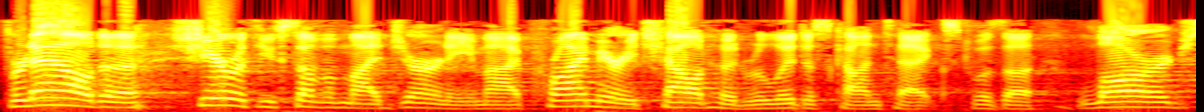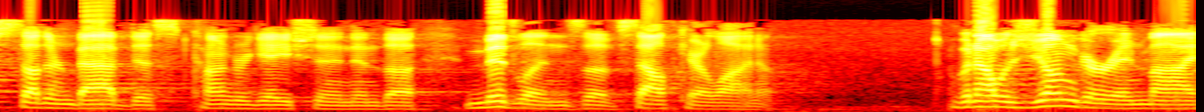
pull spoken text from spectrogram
For now, to share with you some of my journey, my primary childhood religious context was a large Southern Baptist congregation in the Midlands of South Carolina. When I was younger and my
